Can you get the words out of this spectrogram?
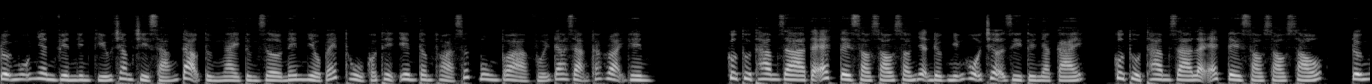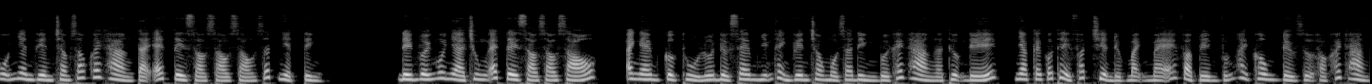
đội ngũ nhân viên nghiên cứu chăm chỉ sáng tạo từng ngày từng giờ nên nhiều bet thủ có thể yên tâm thỏa sức bung tỏa với đa dạng các loại game. Cựu thủ tham gia tại ST666 nhận được những hỗ trợ gì từ nhà cái, cựu thủ tham gia lại ST666, đội ngũ nhân viên chăm sóc khách hàng tại ST666 rất nhiệt tình. Đến với ngôi nhà chung ST666, anh em cực thủ luôn được xem những thành viên trong một gia đình bởi khách hàng là thượng đế, nhà cái có thể phát triển được mạnh mẽ và bền vững hay không đều dựa vào khách hàng.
